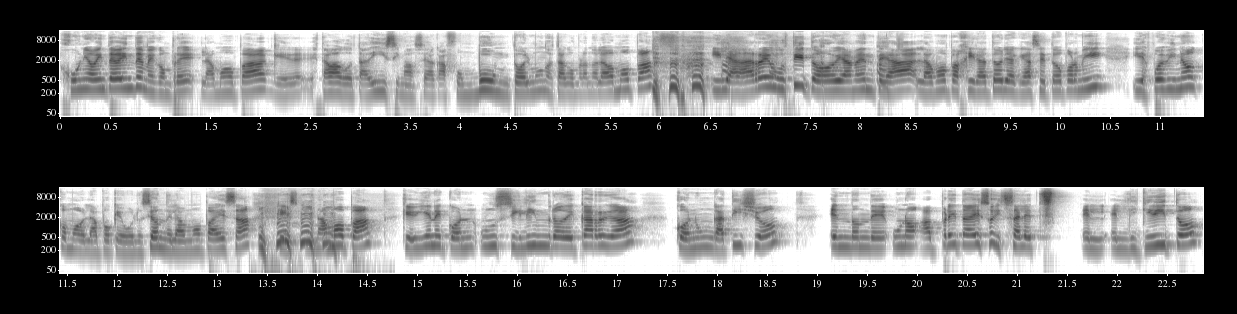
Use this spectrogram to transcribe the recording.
junio 2020 me compré la mopa que estaba agotadísima. O sea, acá fue un boom. Todo el mundo está comprando la mopa. y le agarré gustito, obviamente, a la mopa giratoria que hace todo por mí. Y después vino como la evolución de la mopa esa, que es una mopa que viene con un cilindro de carga, con un gatillo en donde uno aprieta eso y sale el, el liquidito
